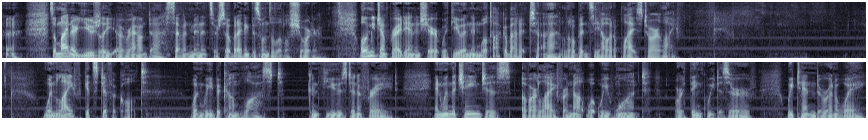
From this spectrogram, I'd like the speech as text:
so mine are usually around uh, seven minutes or so, but I think this one's a little shorter. Well, let me jump right in and share it with you, and then we'll talk about it uh, a little bit and see how it applies to our life. When life gets difficult, when we become lost, confused, and afraid, and when the changes of our life are not what we want or think we deserve, we tend to run away.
